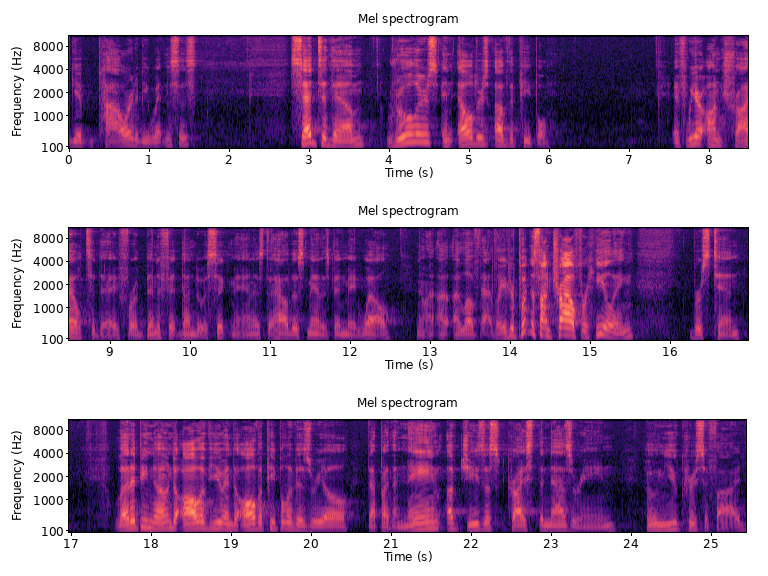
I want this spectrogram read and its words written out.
give power to be witnesses. Said to them, rulers and elders of the people, if we are on trial today for a benefit done to a sick man as to how this man has been made well, you know, I, I love that. Like if you're putting us on trial for healing, verse 10, let it be known to all of you and to all the people of Israel that by the name of Jesus Christ the Nazarene, whom you crucified,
